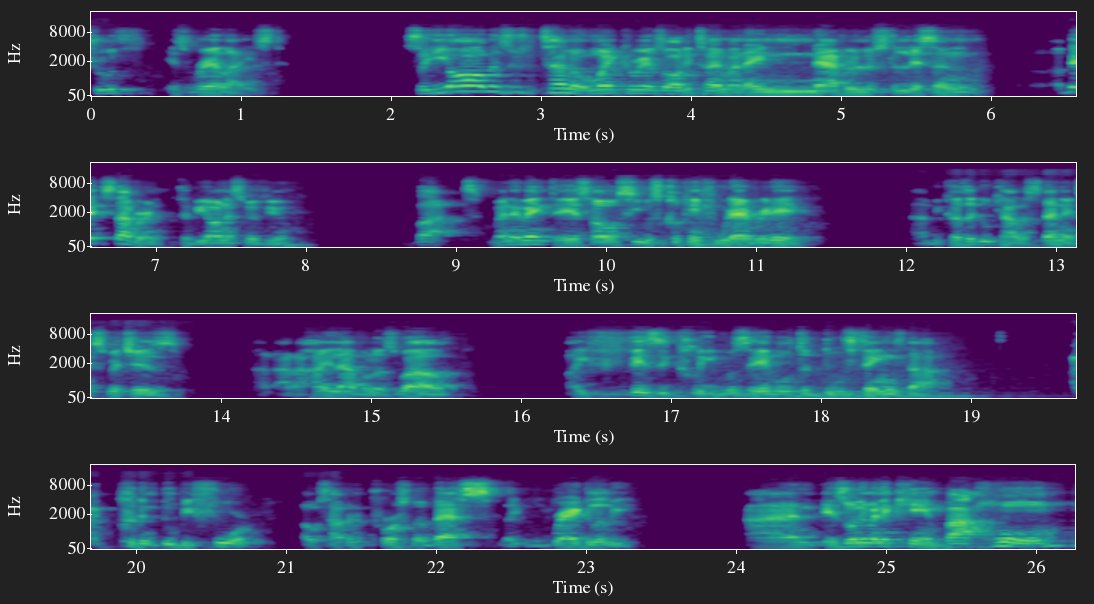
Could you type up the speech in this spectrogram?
truth is realized. So you always used to tell me microwaves all the time, and I never used to listen. A bit stubborn, to be honest with you. But when I went to his house, he was cooking food every day. And because I do calisthenics, which is at, at a high level as well, I physically was able to do things that I couldn't do before. I was having a personal best like regularly. And it's only when I came back home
